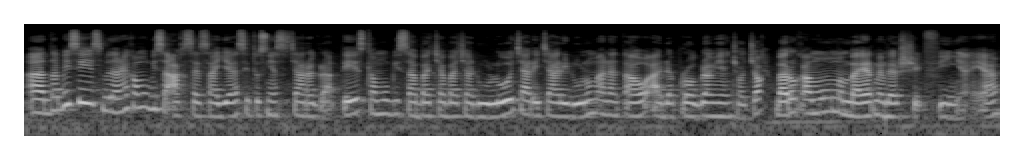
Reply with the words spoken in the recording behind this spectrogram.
Uh, tapi sih sebenarnya kamu bisa akses saja situsnya secara gratis. Kamu bisa baca-baca dulu cari-cari dulu mana tahu ada program yang cocok baru kamu membayar membership fee-nya ya.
